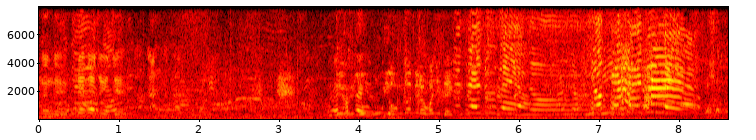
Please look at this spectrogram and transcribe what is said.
네네 그래가지고 이제 오 영감이라고 하지 내. 해주세요. 이렇게 해주세요.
